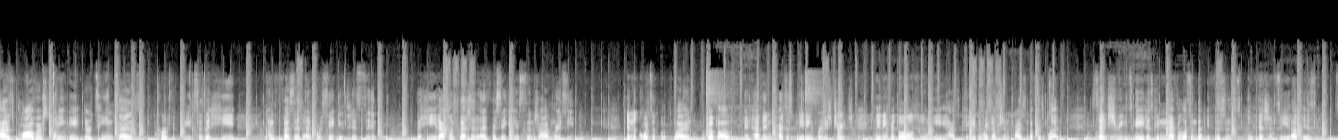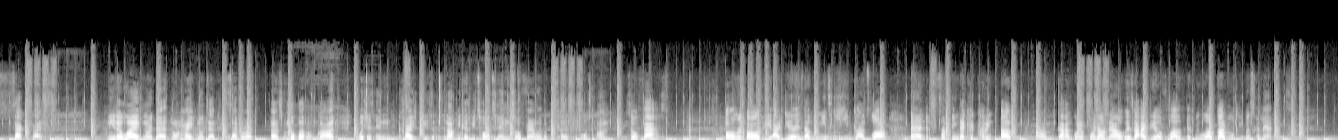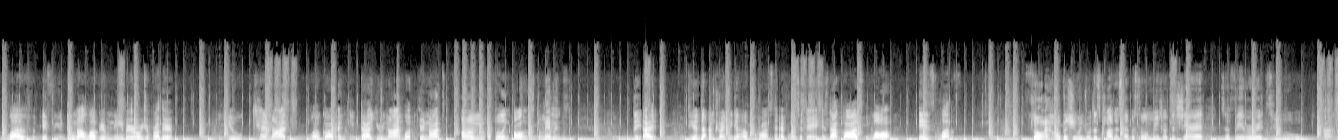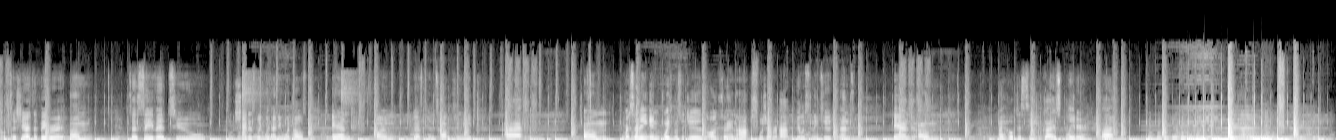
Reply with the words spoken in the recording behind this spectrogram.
As Proverbs 28:13 says perfectly, it says that he confesseth and forsaketh his sin. that he that confesseth and forsaketh his sin shall have mercy. In the courts above, above, in heaven, Christ is pleading for his church, pleading for those whom he has paid the redemption price of his blood. Centuries, ages can never lessen the efficiency of his sacrifice. Neither life nor death, nor height nor depth can separate us from the love of God, which is in Christ Jesus. Not because we told him so firmly, but because he holds on so fast. All in all, the idea is that we need to keep God's law. And something that kept coming up um, that I'm going to point out now is the idea of love. If we love God, we will keep His commandments. Love, if you do not love your neighbor or your brother, cannot love God, and you, that you're not love, you're not um, fulfilling all His commandments. The idea that I'm trying to get across to everyone today is that God's law is love. So I hope that you enjoyed this podcast episode. Make sure to share it, to favorite, to I don't know, to share it, to favorite, um, to save it, to share this link with anyone else, and um, guys can talk to me at um by sending in voice messages on certain apps, whichever app you're listening to depends. And um, I hope to see you guys later. Bye.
